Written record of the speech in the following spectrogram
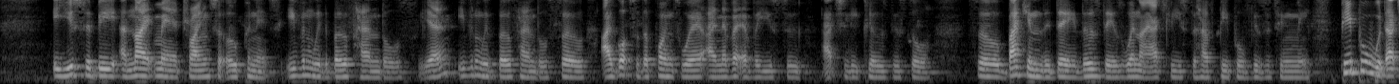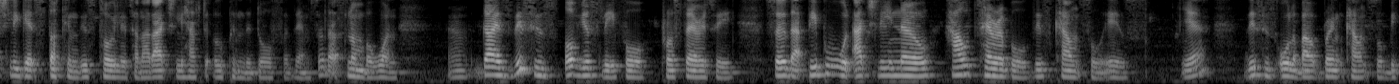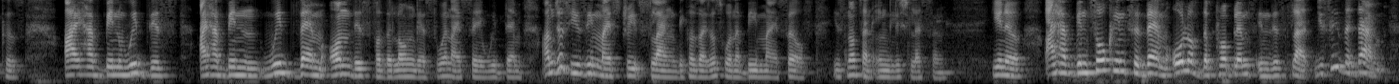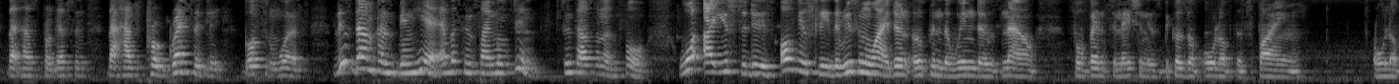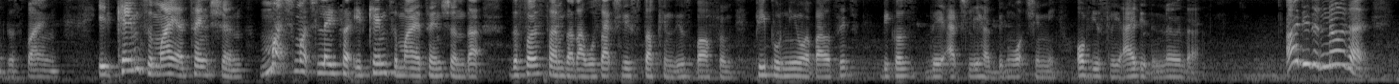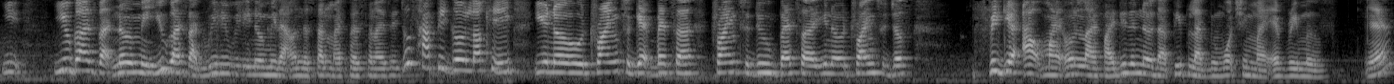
it used to be a nightmare trying to open it, even with both handles. Yeah, even with both handles. So I got to the point where I never ever used to actually close this door. So back in the day, those days when I actually used to have people visiting me, people would actually get stuck in this toilet and I'd actually have to open the door for them. So that's number one. Uh, guys, this is obviously for posterity so that people will actually know how terrible this council is. Yeah? This is all about Brent Council because I have been with this I have been with them on this for the longest. When I say with them, I'm just using my street slang because I just want to be myself. It's not an English lesson. You know, I have been talking to them all of the problems in this flat. You see the damp that has progressive that has progressively gotten worse. This damp has been here ever since I moved in, 2004. What I used to do is obviously the reason why I don't open the windows now for ventilation is because of all of the spying, all of the spying. It came to my attention much, much later. It came to my attention that the first time that I was actually stuck in this bathroom, people knew about it because they actually had been watching me. Obviously, I didn't know that. I didn't know that. You you guys that know me, you guys that really, really know me, that understand my personality, just happy go lucky, you know, trying to get better, trying to do better, you know, trying to just figure out my own life. I didn't know that people have been watching my every move. Yeah?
